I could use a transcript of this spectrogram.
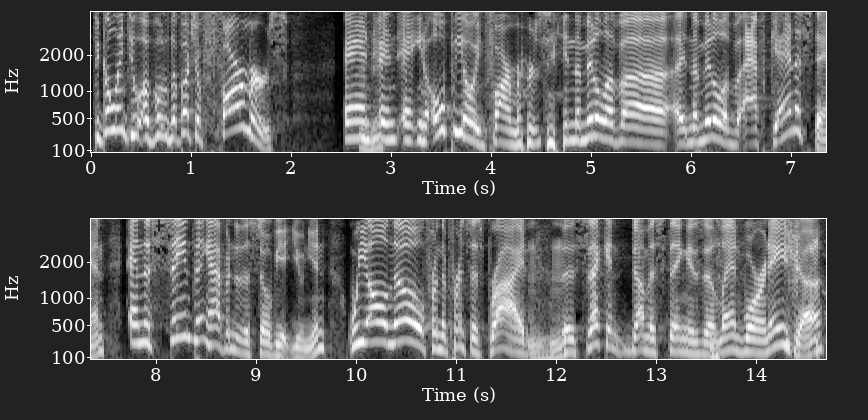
to go into a, with a bunch of farmers. And, Mm-hmm. and and you know opioid farmers in the middle of uh in the middle of Afghanistan and the same thing happened to the Soviet Union. We all know from the Princess Bride Mm-hmm. the second dumbest thing is a land war in Asia,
